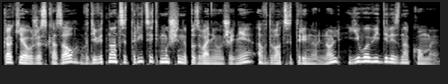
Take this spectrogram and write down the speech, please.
Как я уже сказал, в 19.30 мужчина позвонил жене, а в 23.00 его видели знакомые.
